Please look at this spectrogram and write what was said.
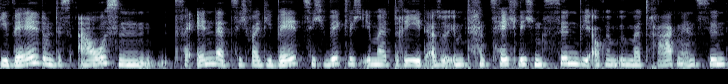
Die Welt und das Außen verändert sich, weil die Welt sich wirklich immer dreht. Also im tatsächlichen Sinn wie auch im übertragenen Sinn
